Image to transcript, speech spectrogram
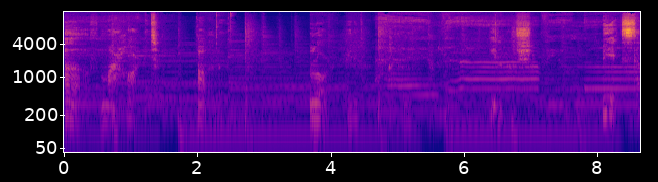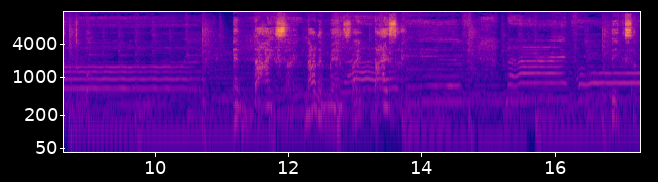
of my heart, hallelujah, glory be to God, be acceptable in thy sight, not in man's sight, thy sight. Be acceptable.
